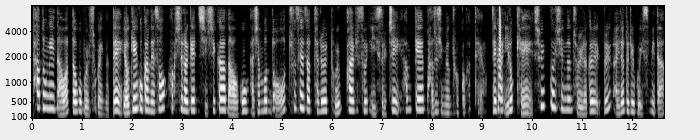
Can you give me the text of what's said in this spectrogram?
파동이 나왔다고 볼 수가 있는데 여기 구간에서 확실하게 지시 가 나오고 다시 한 번 더 추세 자체를 도입할 수 있을지 함께 봐주시면 좋을 것 같아요. 제가 이렇게 수익 있는 전략을 알려드리고 있습니다.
